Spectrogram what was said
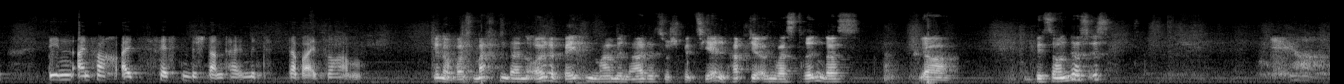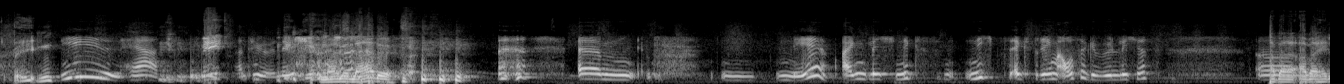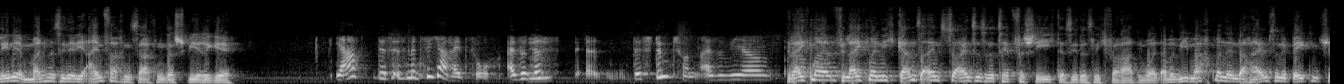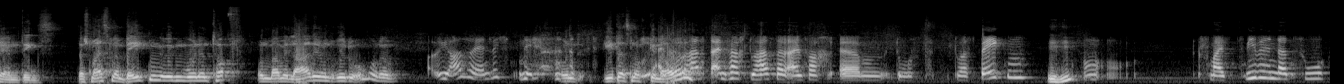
den einfach als festen Bestandteil mit dabei zu haben. Genau, was macht denn dann eure Bacon-Marmelade so speziell? Habt ihr irgendwas drin, das ja besonders ist? Ja. Bacon? Viel Herz. Bacon. Natürlich. Marmelade. ähm, nee, eigentlich nix, nichts extrem Außergewöhnliches. Aber, ähm, aber Helene, manchmal sind ja die einfachen Sachen das Schwierige. Ja, das ist mit Sicherheit so. Also das, mhm. Äh, das stimmt schon. Also wir. Vielleicht mal, vielleicht mal nicht ganz eins zu eins das Rezept verstehe ich, dass ihr das nicht verraten wollt. Aber wie macht man denn daheim so eine Bacon Jam Dings? Da schmeißt man Bacon irgendwo in den Topf und Marmelade und rührt um, oder? Ja, so ähnlich. Nee. Und geht das noch nee, genauer? Also du hast einfach, du hast dann einfach, ähm, du musst, du hast Bacon, mhm. schmeißt Zwiebeln dazu,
